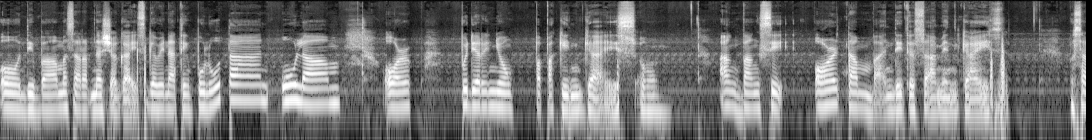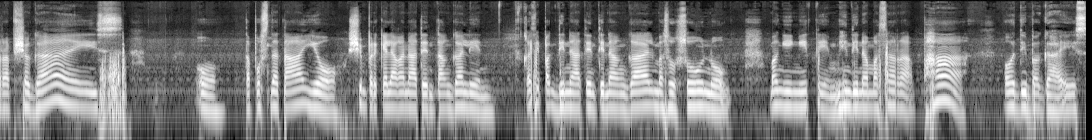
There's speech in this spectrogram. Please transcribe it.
O, di ba? Masarap na siya, guys. Gawin nating pulutan, ulam, or pwede rin yung papakin, guys. O, ang bangsi or tamban dito sa amin, guys. Masarap siya, guys. Oh, tapos na tayo. Siyempre, kailangan natin tanggalin. Kasi pag di natin tinanggal, masusunog, mangingitim, hindi na masarap. Ha? O, di ba guys?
